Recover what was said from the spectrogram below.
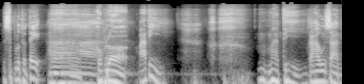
10 detik. Ah, Goblok. Mati, Mati. kehausan.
